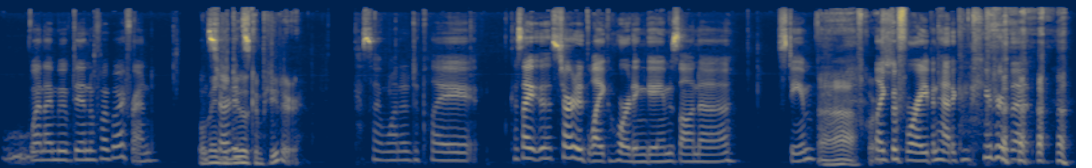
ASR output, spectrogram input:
when I moved in with my boyfriend What made you do a computer? Because I wanted to play. Because I started like hoarding games on uh, Steam, Ah, of course. like before I even had a computer that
